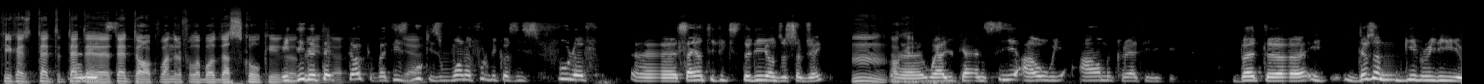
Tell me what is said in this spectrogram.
He has TED, TED, uh, TED talk, wonderful about that school. He uh, did a TED talk, but his yeah. book is wonderful because it's full of uh, scientific study on the subject, mm, okay. where you can see how we harm creativity. But it, it, doesn't give really,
